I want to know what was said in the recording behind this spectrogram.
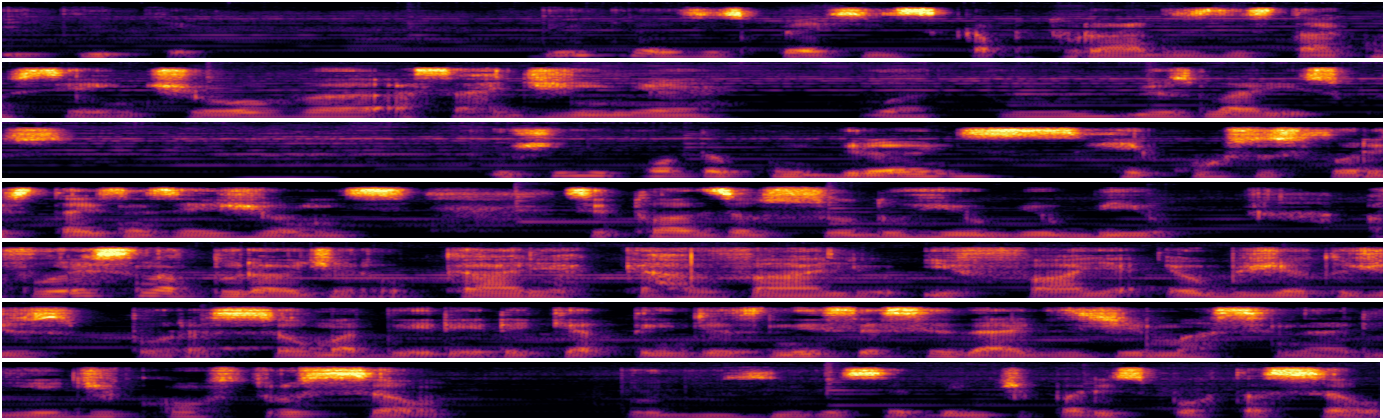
Iquique. Dentre as espécies capturadas destacam-se a anchova, a sardinha, o atum e os mariscos. O Chile conta com grandes recursos florestais nas regiões situadas ao sul do rio Biobío. A floresta natural de araucária, carvalho e faia é objeto de exploração madeireira que atende às necessidades de marcenaria de construção, produzindo excedente para exportação,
